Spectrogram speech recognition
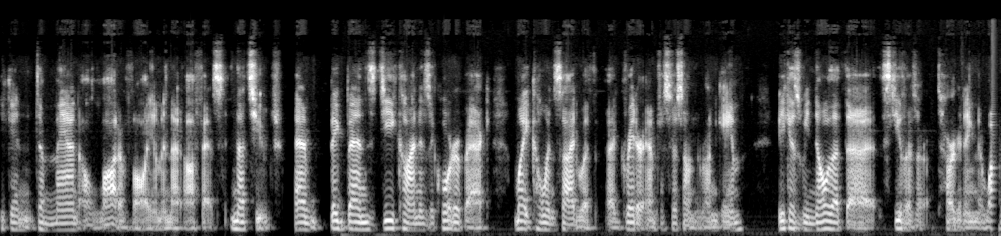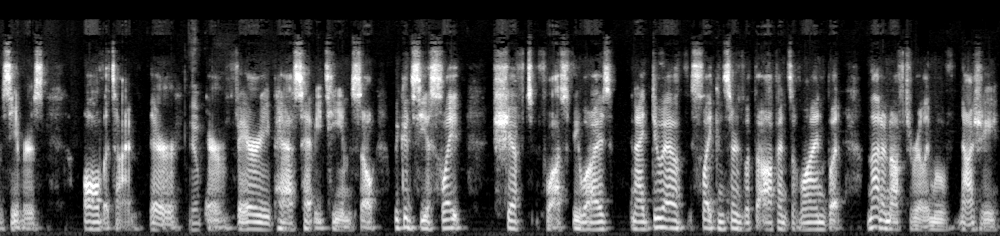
he can demand a lot of volume in that offense, and that's huge. And Big Ben's decline as a quarterback might coincide with a greater emphasis on the run game because we know that the Steelers are targeting their wide receivers all the time. They're yep. they're very pass heavy team, so we could see a slight shift philosophy wise. And I do have slight concerns with the offensive line, but not enough to really move Najee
